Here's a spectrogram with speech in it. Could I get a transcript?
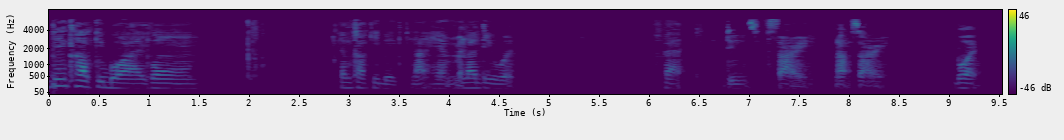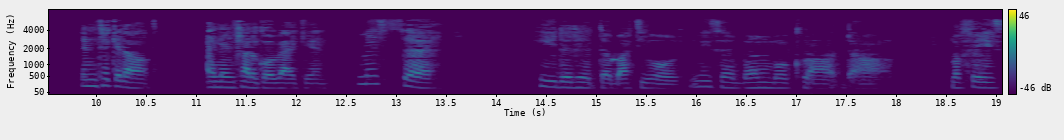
Big cocky boy going, him cocky big, not him, and I deal with fat dudes. Sorry, not sorry. But, then take it out, and then try to go back in. Mister, he did hit the body hole. Me say bumbo clot dog. My face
